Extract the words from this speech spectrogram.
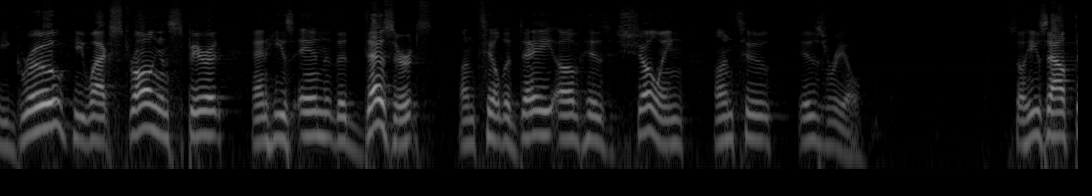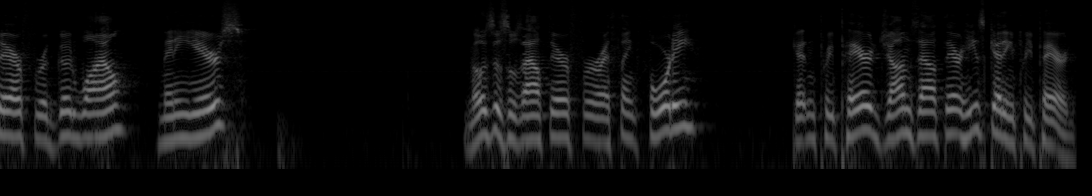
He grew, he waxed strong in spirit, and he's in the deserts until the day of his showing unto Israel. So he's out there for a good while, many years. Moses was out there for, I think, 40, getting prepared. John's out there, he's getting prepared.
